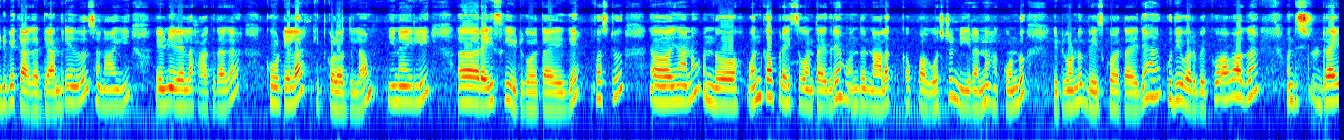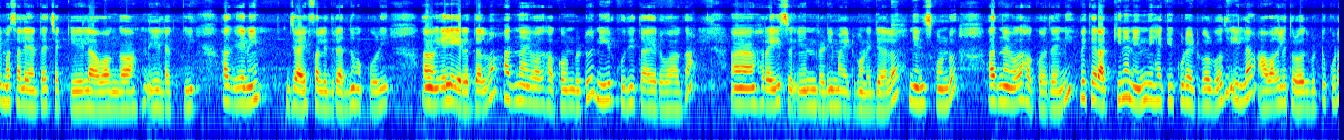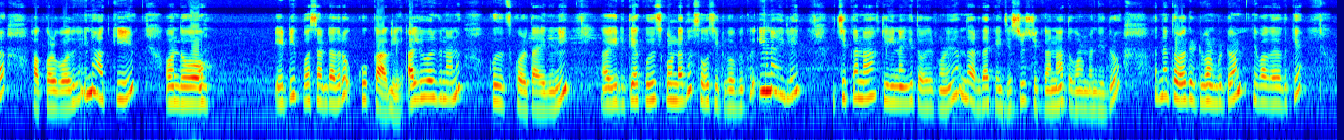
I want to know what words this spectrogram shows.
ಇಡಬೇಕಾಗತ್ತೆ. ಅಂದರೆ ಅದು ಚೆನ್ನಾಗಿ ಎಣ್ಣೆಲೆಲ್ಲ ಹಾಕಿದಾಗ ಕೋಟೆಲ್ಲ ಕಿತ್ಕೊಳ್ಳೋದಿಲ್ಲ. ಇನ್ನು ಇಲ್ಲಿ ರೈಸ್ಗೆ ಇಟ್ಕೊಳ್ತಾ ಇದ್ದೆ. ಫಸ್ಟು ನಾನು ಒಂದು ಒಂದು ಕಪ್ ರೈಸ್ ಅಂತ ಇದ್ದರೆ ಒಂದು ನಾಲ್ಕು ಕಪ್ ಆಗುವಷ್ಟು ನೀರನ್ನು ಹಾಕ್ಕೊಂಡು ಇಟ್ಕೊಂಡು ಬೇಯಿಸ್ಕೊಳ್ತಾ ಇದ್ದೆ. ಅಂದರೆ ಕುದಿ ಬರಬೇಕು. ಆವಾಗ ಒಂದಿಷ್ಟು ಡ್ರೈ ಮಸಾಲೆ ಅಂತ ಚಕ್ಕೆ, ಲವಂಗ, ಏಲಕ್ಕಿ ಹಾಗೆಯೇ ಜಾಯಿಫಲ್ ಇದ್ದರೆ ಅದನ್ನ ಹಾಕ್ಕೊಳ್ಳಿ. ಎಲೆ ಇರುತ್ತಲ್ವ? ಅದನ್ನ ಇವಾಗ ಹಾಕ್ಕೊಂಡ್ಬಿಟ್ಟು ನೀರು ಕುದೀತಾ ಇರುವಾಗ ರೈಸ್ ಏನು ರೆಡಿ ಮಾಡಿ ಇಟ್ಕೊಂಡಿದ್ದೀವಲ್ಲ ನೆನೆಸ್ಕೊಂಡು ಅದನ್ನ ಇವಾಗ ಹಾಕ್ಕೊಳ್ತಾ ಇದ್ದೀನಿ ಬೇಕಾದ್ರೆ ಅಕ್ಕಿನ ನೆನೆ ಹಾಕಿ ಕೂಡ ಇಟ್ಕೊಳ್ಬೋದು, ಇಲ್ಲ ಆವಾಗಲೇ ತೊಳೆದ್ಬಿಟ್ಟು ಕೂಡ ಹಾಕ್ಕೊಳ್ಬೋದು ಇನ್ನು ಅಕ್ಕಿ ಒಂದು ಏಯ್ಟಿ ಪರ್ಸೆಂಟ್ ಆದರೂ ಕುಕ್ ಆಗಲಿ. ಅಲ್ಲಿವರೆಗೂ ನಾನು ಕುದಿಸ್ಕೊಳ್ತಾ ಇದ್ದೀನಿ. ಈ ರೀತಿಯಾಗಿ ಕುದಿಸ್ಕೊಂಡದ್ದು ಸೋಸ್ ಇಟ್ಕೋಬೇಕು. ಇನ್ನು ಇಲ್ಲಿ ಚಿಕನ್ನ ಕ್ಲೀನಾಗಿ ತೊಳೆದಿಟ್ಕೊಂಡಿದ್ದೀನಿ. ಒಂದು ಅರ್ಧ ಕೆ ಜಿಯಷ್ಟು ಚಿಕನ್ನ ತೊಗೊಂಡು ಬಂದಿದ್ದರು ಅದನ್ನ ತೊಳೆದಿಟ್ಕೊಂಡ್ಬಿಟ್ಟು ಇವಾಗ ಅದಕ್ಕೆ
